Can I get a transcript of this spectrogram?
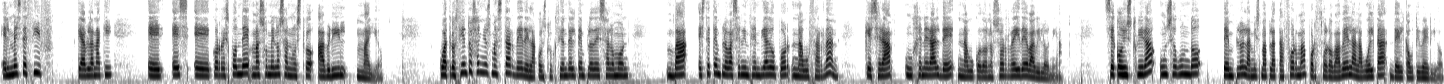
El mes de Zib, que hablan aquí, eh, es, eh, corresponde más o menos a nuestro abril-mayo. 400 años más tarde de la construcción del templo de Salomón, va, este templo va a ser incendiado por Nabuzardán, que será un general de Nabucodonosor, rey de Babilonia. Se construirá un segundo templo en la misma plataforma por Zorobabel a la vuelta del cautiverio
